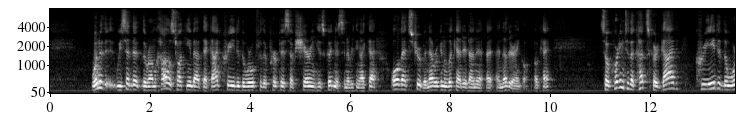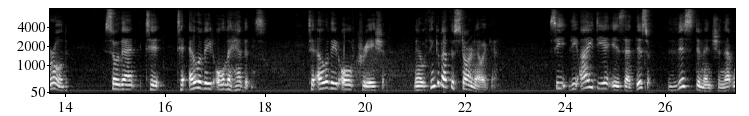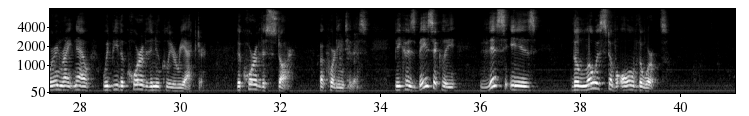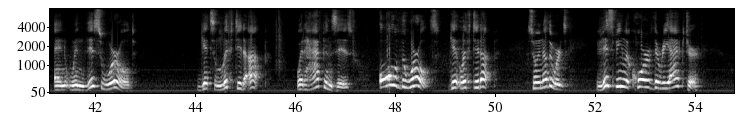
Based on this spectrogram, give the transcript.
one of the, we said that the Ramchal is talking about that God created the world for the purpose of sharing His goodness and everything like that. All that's true, but now we're going to look at it on a, a, another angle. Okay, so according to the Kotzker, God created the world so that to to elevate all the heavens, to elevate all of creation. Now think about the star now again. See, the idea is that this this dimension that we're in right now would be the core of the nuclear reactor the core of the star, according to this. Because basically, this is the lowest of all of the worlds. And when this world gets lifted up, what happens is all of the worlds get lifted up. So, in other words, this being the core of the reactor,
